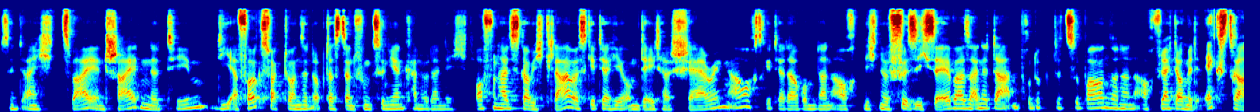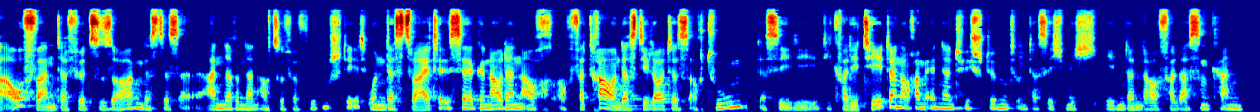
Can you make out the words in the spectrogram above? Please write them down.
sind eigentlich zwei entscheidende Themen, die Erfolgsfaktoren sind, ob das dann funktionieren kann oder nicht. Offenheit ist, glaube ich, klar, aber es geht ja hier um Data Sharing auch. Es geht ja darum, dann auch nicht nur für sich selber seine Datenprodukte zu bauen, sondern auch vielleicht auch mit extra Aufwand dafür zu sorgen, dass das anderen dann auch zur Verfügung steht. Und das zweite ist ja genau dann auch, auch Vertrauen, dass die Leute es auch tun, dass sie die, die Qualität dann auch am Ende natürlich stimmt und dass ich mich eben dann darauf verlassen kann,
